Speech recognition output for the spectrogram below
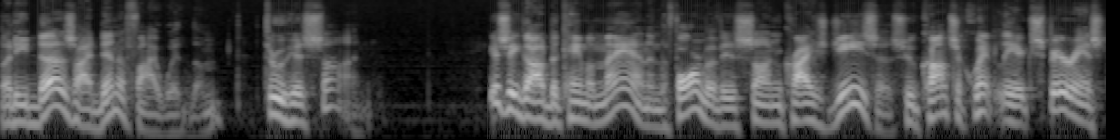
but He does identify with them through His Son. You see, God became a man in the form of His Son, Christ Jesus, who consequently experienced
